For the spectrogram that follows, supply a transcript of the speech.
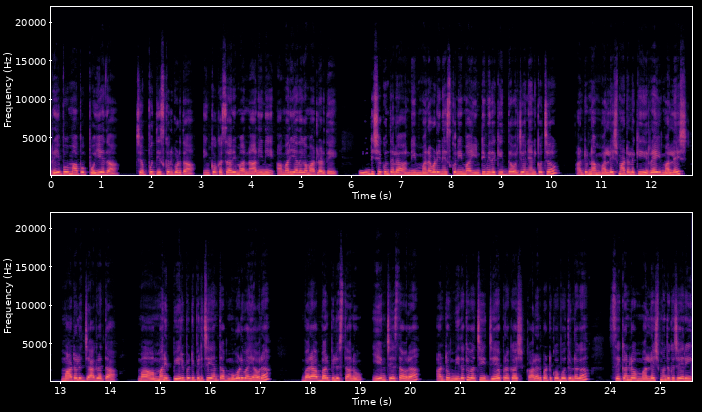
రేపో మాపో పోయేదా? చెప్పు తీసుకొని కొడతా. ఇంకొకసారి మా నానిని అమర్యాదగా మాట్లాడితే. ఏంటి శకుంతల నీ మనవడినేసుకొని మా ఇంటి మీదకి దౌర్జన్యానికి వచ్చావు అంటున్న మల్లేష్ మాటలకి రేయ్ మల్లేష్ మాటలు జాగ్రత్త. మా అమ్మని పేరు పెట్టి పిలిచే అంత మొగడివా ఎవరా? బరాబ్బర్ పిలుస్తాను. ఏం చేస్తావురా? అంటూ మీదకి వచ్చి జయప్రకాష్ కాలర్ పట్టుకోబోతుండగా సెకండ్లో మల్లేష్ ముందుకు చేరి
